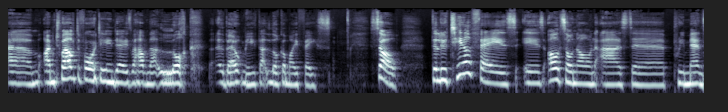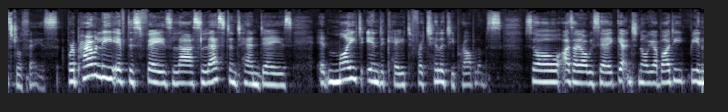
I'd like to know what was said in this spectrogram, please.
Um, I'm 12 to 14 days with having that look about me, that look on my face. So, the luteal phase is also known as the premenstrual phase. But apparently, if this phase lasts less than 10 days, it might indicate fertility problems. So, as I always say, getting to know your body, being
